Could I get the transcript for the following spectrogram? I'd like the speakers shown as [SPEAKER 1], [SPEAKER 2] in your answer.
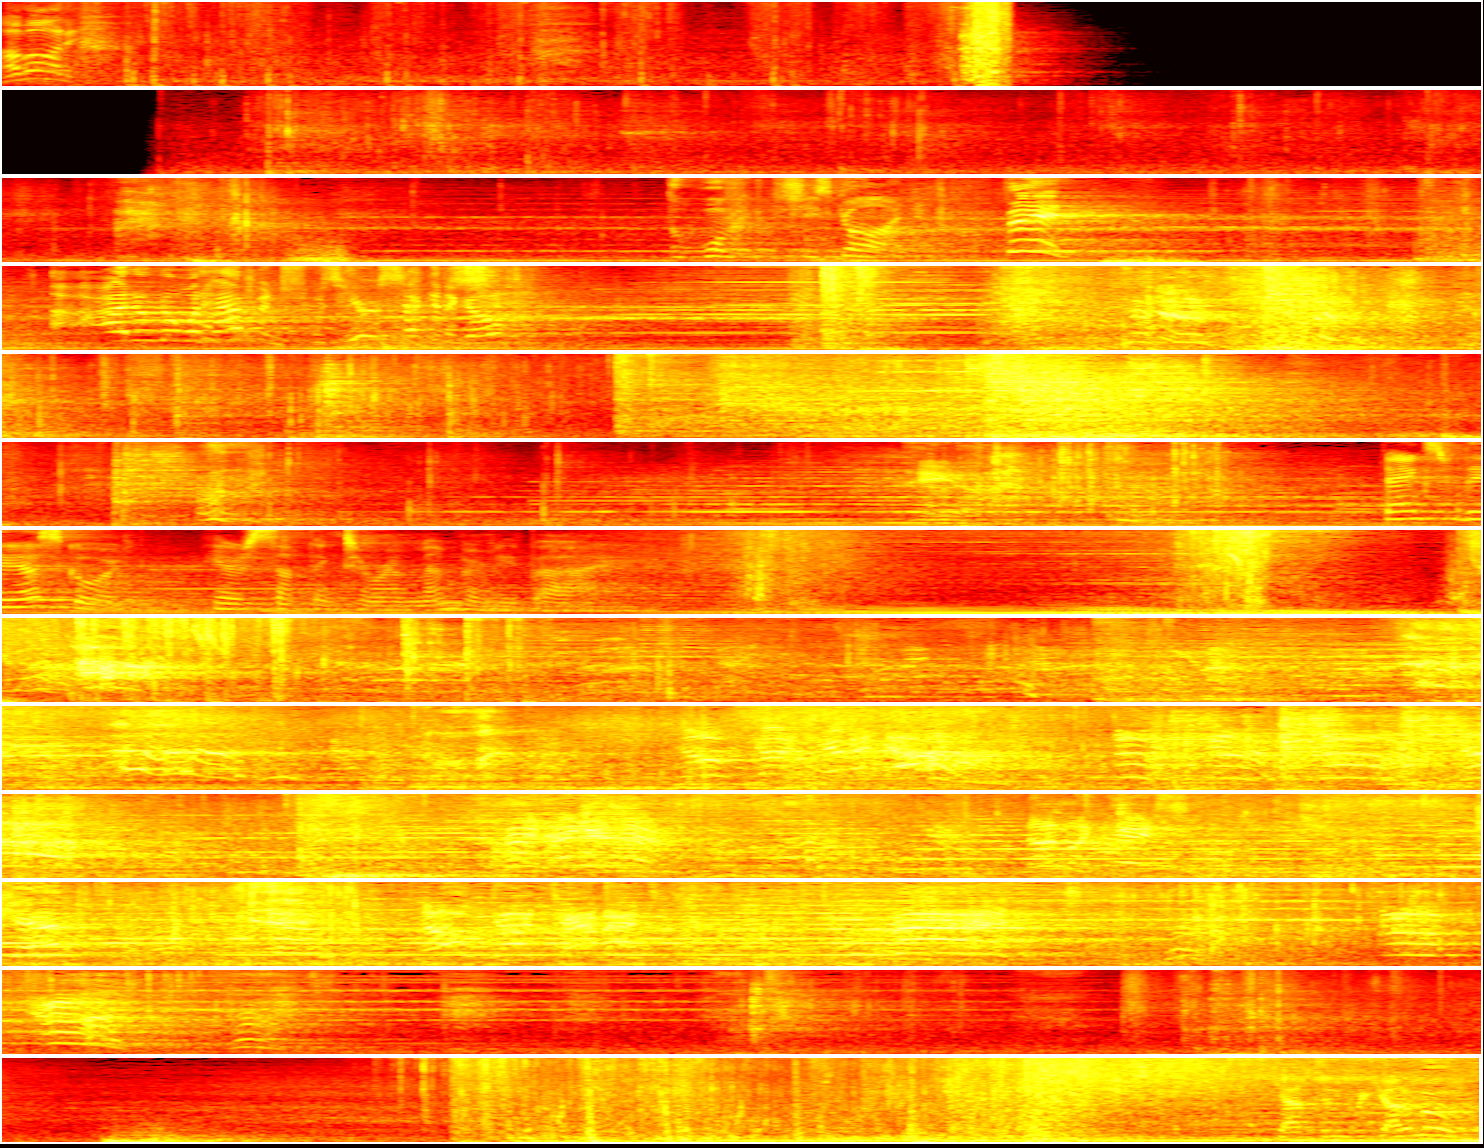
[SPEAKER 1] I'm on it.
[SPEAKER 2] The woman, she's gone. Finn! I, I don't know what happened. She was here a second ago. Ada.
[SPEAKER 3] Thanks for the escort. Here's something to remember me by.
[SPEAKER 2] Gotta move.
